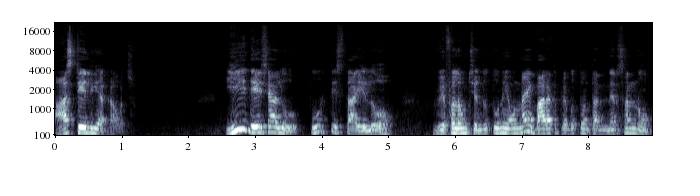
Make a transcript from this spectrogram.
ఆస్ట్రేలియా కావచ్చు. ఈ దేశాలు పూర్తి స్థాయిలో విఫలం చెందుతూనే ఉన్నాయి. భారత ప్రభుత్వం తన నిరసనను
